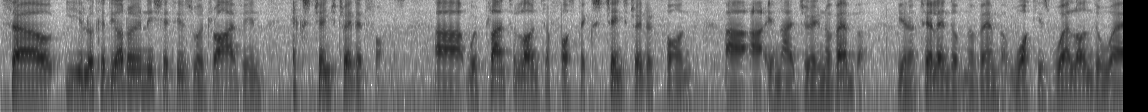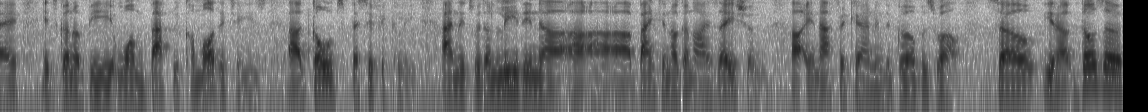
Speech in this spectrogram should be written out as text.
So you look at the other initiatives we're driving, exchange-traded funds. Uh, we plan to launch a first exchange-traded fund uh, uh, in Nigeria in November you know, tail end of November. Work is well underway. It's going to be one back with commodities, uh, gold specifically, and it's with a leading uh, uh, uh, uh banking organization uh, in Africa and in the globe as well. So, you know, those are,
